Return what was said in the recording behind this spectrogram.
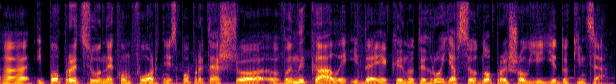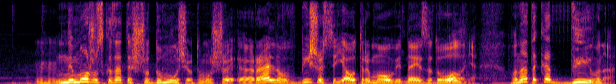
Е, і попри цю некомфортність, попри те, що виникали ідеї кинути гру, я все одно пройшов її до кінця. Угу. Не можу сказати, що домучив, тому що е, реально в більшості я отримував від неї задоволення. Вона така дивна.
